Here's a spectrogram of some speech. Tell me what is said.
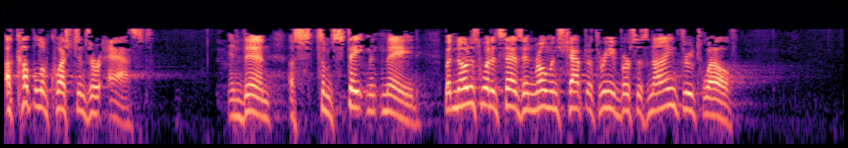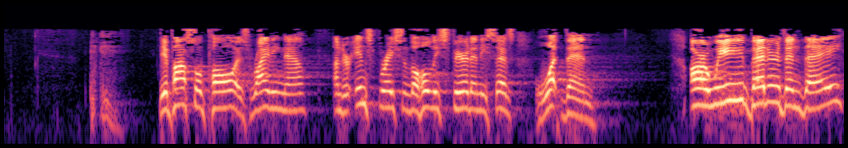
a couple of questions are asked. And then a, some statement made. But notice what it says in Romans chapter 3, verses 9 through 12. The Apostle Paul is writing now under inspiration of the Holy Spirit, and he says, What then? Are we better than they?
